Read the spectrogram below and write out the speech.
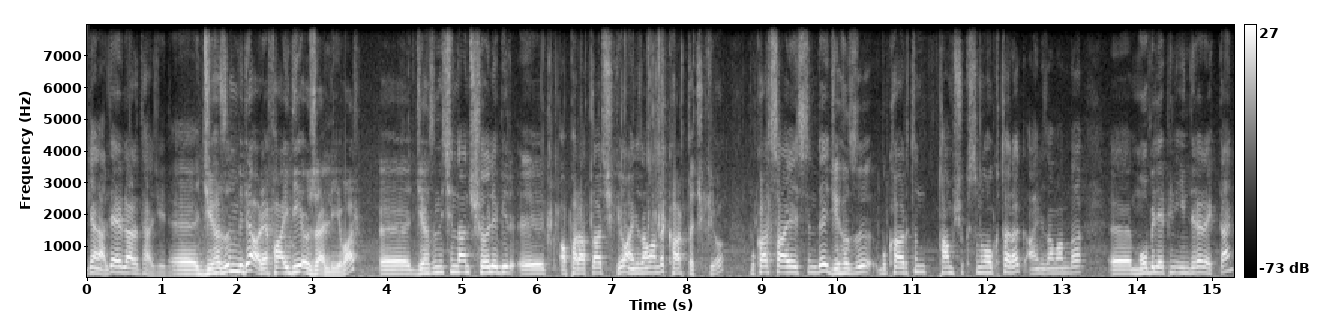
genelde evlerde tercih ediliyor. Ee, cihazın bir de RFID özelliği var. Ee, cihazın içinden şöyle bir e, aparatlar çıkıyor. Aynı zamanda kart da çıkıyor. Bu kart sayesinde cihazı bu kartın tam şu kısmını okutarak aynı zamanda e, mobil app'ini indirerekten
